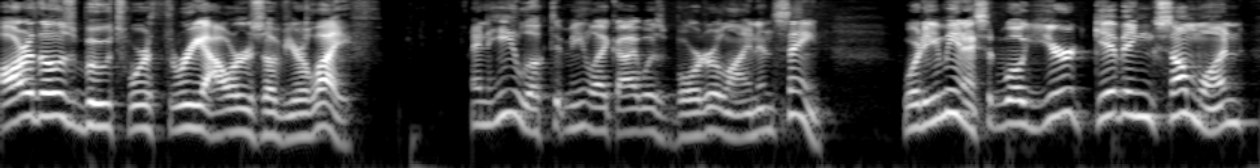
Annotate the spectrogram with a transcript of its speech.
Are those boots worth three hours of your life? And he looked at me like I was borderline insane. What do you mean? I said, Well, you're giving someone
